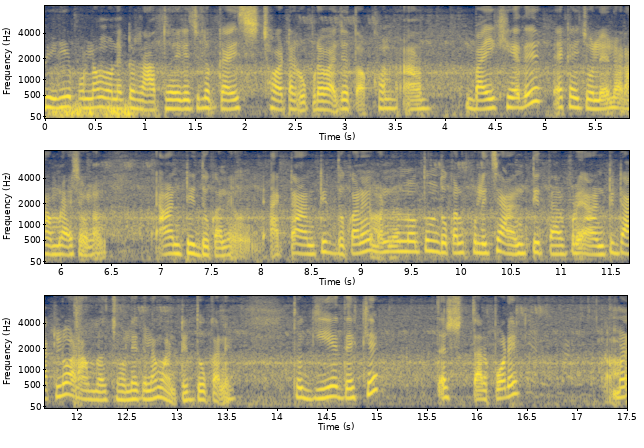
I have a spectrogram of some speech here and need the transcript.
বেরিয়ে পড়লাম, অনেকটা রাত হয়ে গেছিল। গাইস ছটার উপরে বাজে তখন। আর বাইক খেয়ে দিয়ে একাই চলে এলো আর আমরা এসে বললাম আন্টির দোকানে। একটা আন্টির দোকানে মানে নতুন দোকান খুলেছে আন্টি, তারপরে আন্টি ডাকলো আর আমরা চলে গেলাম আন্টির দোকানে। তো গিয়ে দেখে তারপরে আমরা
